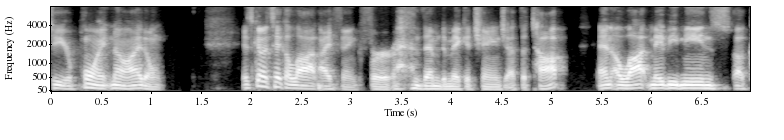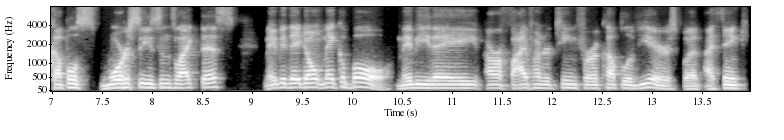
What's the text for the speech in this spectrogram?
to your point, no, I don't. It's going to take a lot, I think, for them to make a change at the top, and a lot maybe means a couple more seasons like this. Maybe they don't make a bowl. Maybe they are a 500 team for a couple of years. But I think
